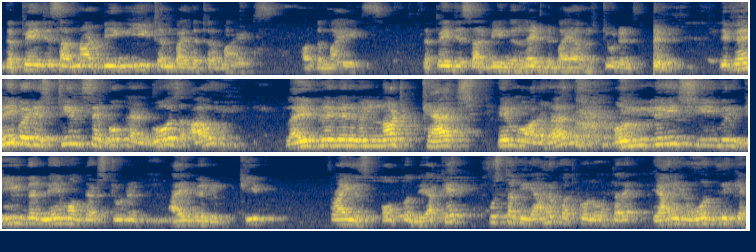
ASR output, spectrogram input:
The pages are not being eaten by the termites or the mites. The pages are being read by our students. If anybody steals a book and goes out, librarian will not catch him or her. Only she will give the name of that student. I will keep prize open ಯಾಕೆ? ಪುಸ್ತಕ ಯಾರು ಕರ್ಕೊಂಡು ಹೋಗ್ತಾರೆ? ಯಾರಿಗೆ ಓದಲಿಕ್ಕೆ?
